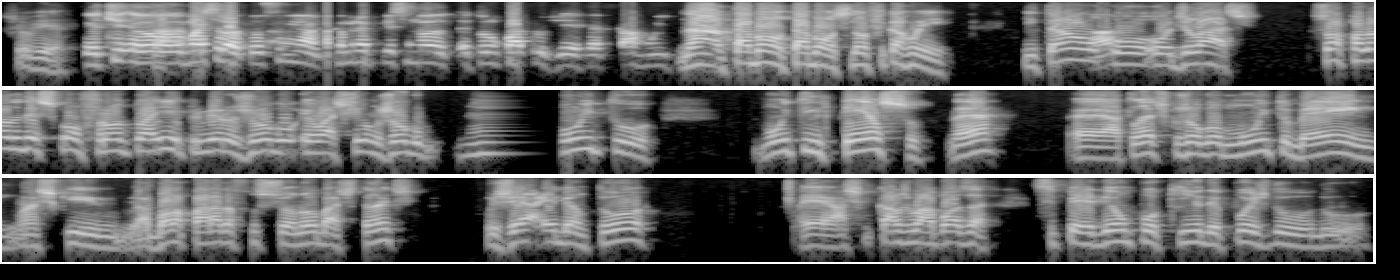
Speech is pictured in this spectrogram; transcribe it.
Deixa eu ver. Eu te, eu, tá. Marcelo, eu tô sem a câmera porque senão eu tô no 4G, vai ficar ruim. Não, tá bom, tá bom, senão fica ruim. Então, tá. o, o Dilácio, só falando desse confronto aí, primeiro jogo eu achei um jogo muito, muito intenso, né? É, Atlântico jogou muito bem, acho que a bola parada funcionou bastante. O Gé arrebentou. É, acho que o Carlos Barbosa se perdeu um pouquinho depois do, do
